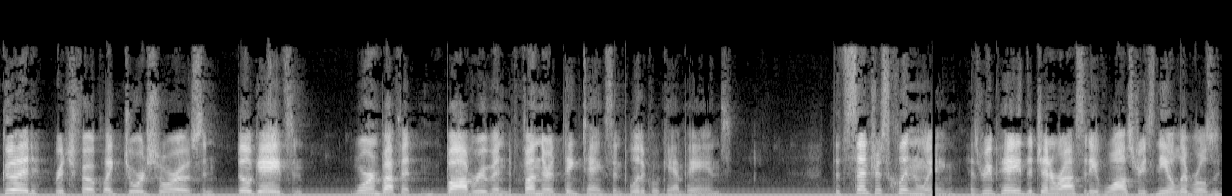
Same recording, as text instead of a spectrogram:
good rich folk like George Soros and Bill Gates and Warren Buffett and Bob Rubin to fund their think tanks and political campaigns. The centrist Clinton wing has repaid the generosity of Wall Street's neoliberals with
